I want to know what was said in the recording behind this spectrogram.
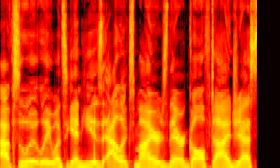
Absolutely. Once again, he is Alex Myers there, Golf Digest.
